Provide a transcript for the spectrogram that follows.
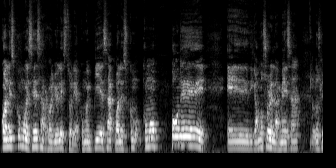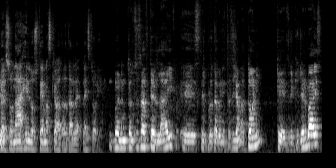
cuál es como ese desarrollo de la historia, cómo empieza, cuál es como, cómo pone, eh, digamos, sobre la mesa los Ok. personajes, los temas que va a tratar la, la historia. Bueno, entonces Afterlife, es, el protagonista se llama Tony, que es Ricky Gervais.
